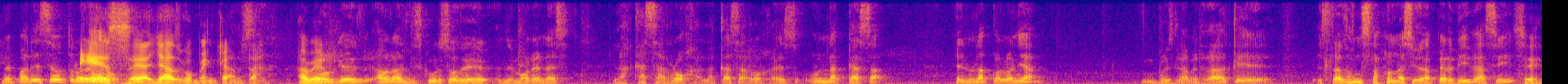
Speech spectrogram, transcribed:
Me parece otro error. Ese hallazgo me encanta. A ver, Porque ahora el discurso de, de Morena es la Casa Roja, la Casa Roja. Es una casa en una colonia, pues la verdad que está donde estaba una ciudad perdida, ¿sí? sí.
